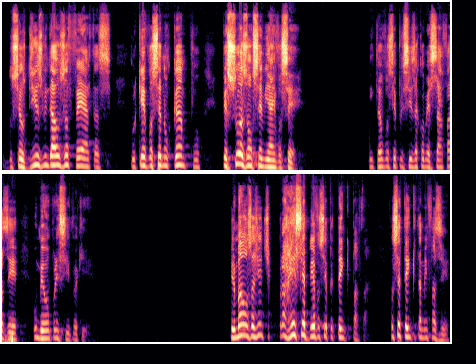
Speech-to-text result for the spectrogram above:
dos seus dízimos e das ofertas porque você no campo, pessoas vão semear em você. Então você precisa começar a fazer o mesmo princípio aqui. Irmãos, a gente, para receber, você tem que passar. Você tem que também fazer.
